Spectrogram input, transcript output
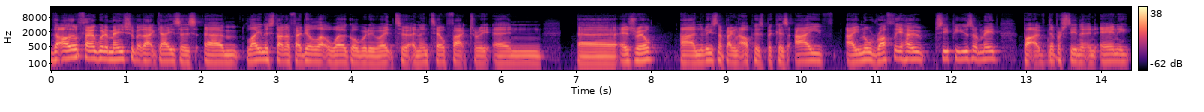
The other thing I'm going to mention about that, guys, is um, Linus done a video a little while ago where he went to an Intel factory in uh, Israel, and the reason I bring that up is because I I know roughly how CPUs are made, but I've never seen it in any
